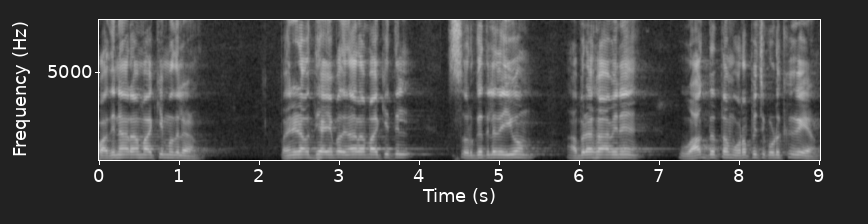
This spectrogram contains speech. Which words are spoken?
പതിനാറാം വാക്യം മുതലാണ്. പതിനേഴാം അധ്യായം പതിനാറാം വാക്യത്തിൽ സ്വർഗത്തിലെ ദൈവം അബ്രഹാമിന് വാഗ്ദത്തം ഉറപ്പിച്ച് കൊടുക്കുകയാണ്.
